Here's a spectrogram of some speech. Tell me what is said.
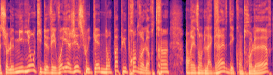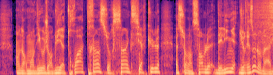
sur le million qui devaient voyager ce week-end n'ont pas pu prendre leur train en raison de la grève des contrôleurs. En Normandie, aujourd'hui, trois trains sur cinq circulent sur l'ensemble des lignes du réseau nomade.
